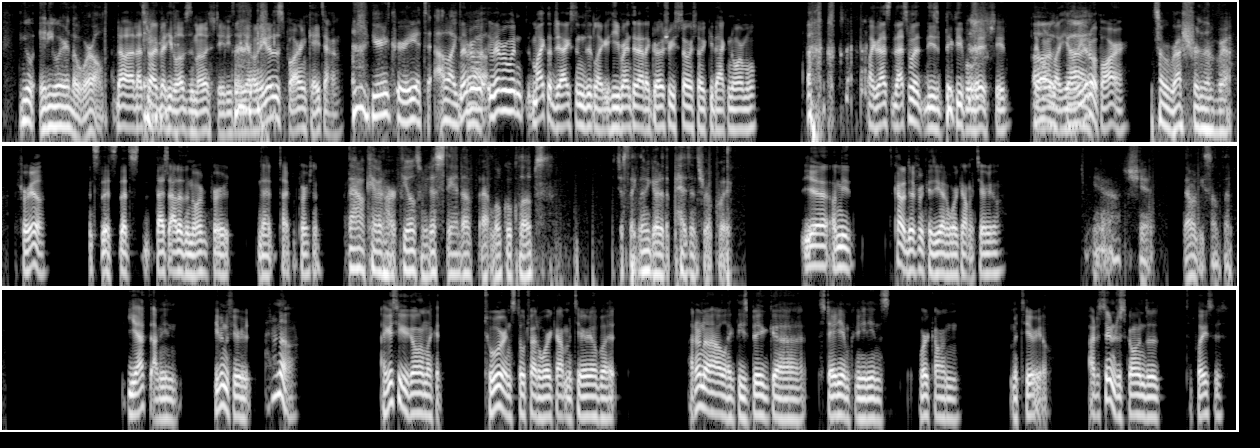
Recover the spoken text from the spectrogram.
you can go anywhere in the world. No, that's what I bet he loves the most, dude. He's like, yo, let me go to this bar in K Town. You're in Korea. T- I'm like, Remember, when, remember when Michael Jackson did like he rented out a grocery store so he could act normal? like that's that's what these big people wish, dude. They Oh, wanted like, yo, let me go to a bar it's a rush for them, bro. For real. It's that's that's that's out of the norm for that type of person. That's how Kevin Hart feels when he does stand up at local clubs. It's just like, let me go to the peasants real quick. Yeah, I mean, it's kind of different because you got to work out material. Yeah, shit. That would be something. You have to. I mean, even if you're, I don't know. I guess you could go on like a tour and still try to work out material, but I don't know how like these big uh, stadium comedians work on material. I'd assume just going to to places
